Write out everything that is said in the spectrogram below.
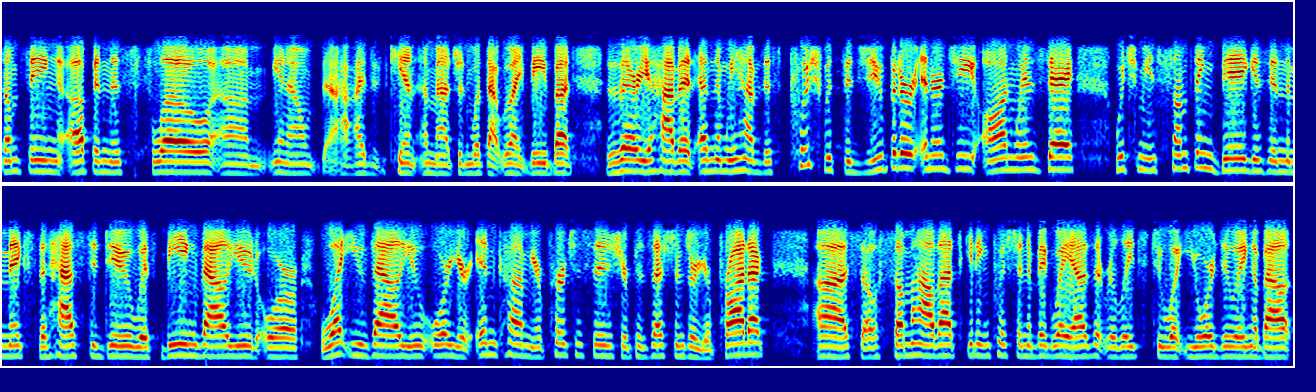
something up in this flow. Um, you know, I can't imagine what that might be, but there you have it. And then we have this push with the Jupiter energy on Wednesday, which means something big is in the mix that has to do with being valued or what you value or your income, your purchases, your possessions, or your product. Uh, so somehow that's getting pushed in a big way as it relates to what you're doing about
